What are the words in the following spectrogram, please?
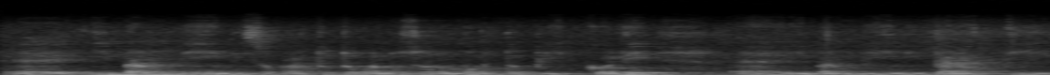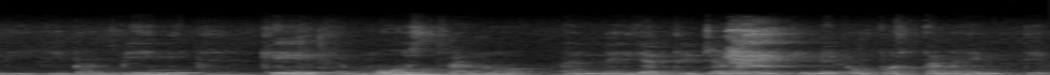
eh, i bambini, soprattutto quando sono molto piccoli, eh, i bambini iperattivi, i bambini che mostrano eh, negli atteggiamenti, nei comportamenti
